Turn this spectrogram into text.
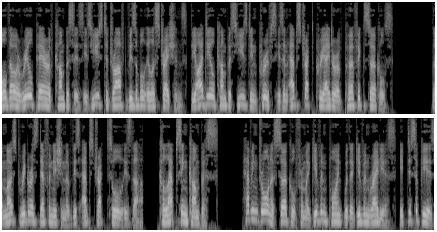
Although a real pair of compasses is used to draft visible illustrations, the ideal compass used in proofs is an abstract creator of perfect circles. The most rigorous definition of this abstract tool is the collapsing compass. Having drawn a circle from a given point with a given radius, it disappears,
